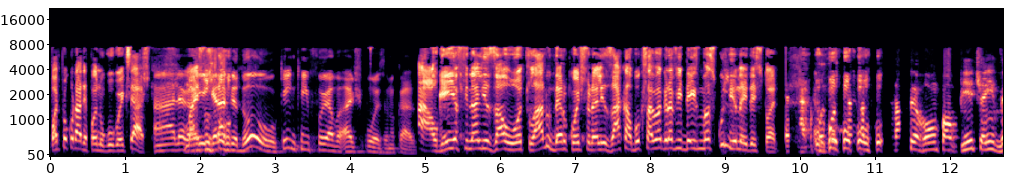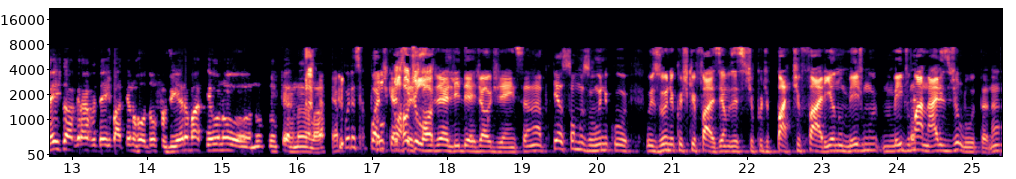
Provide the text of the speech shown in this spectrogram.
Pode procurar depois no Google aí que você acha. Ah, legal. Mas e o... engravidou? Quem, quem foi a, a, esposa, no caso? Ah, alguém ia finalizar o outro lá, não deram conta de finalizar, acabou que saiu uma gravidez masculina aí da história. É, errou um palpite, aí em vez da gravidez bater no Rodolfo Vieira, bateu no, no, no Fernando lá. É por isso que o podcast o é líder de audiência, né? Porque somos único, os únicos que fazemos esse tipo de patifaria no mesmo no meio de uma análise de luta, né?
